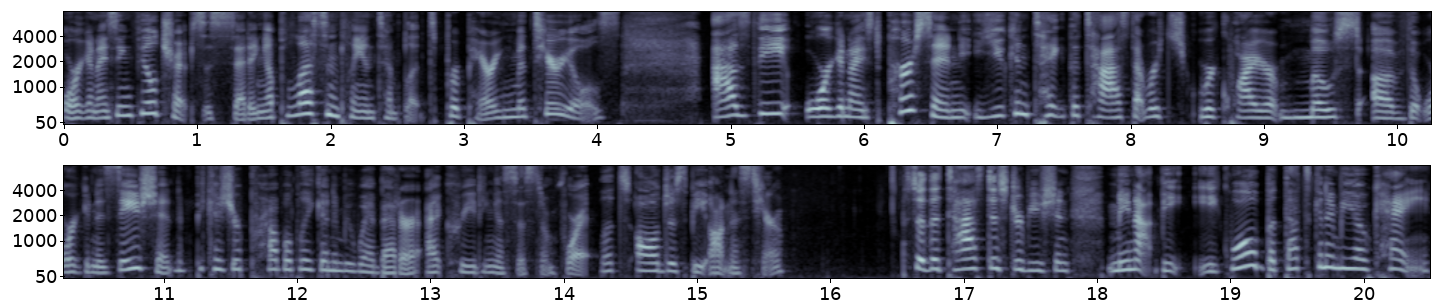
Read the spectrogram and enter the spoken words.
organizing field trips, setting up lesson plan templates, preparing materials as the organized person, you can take the tasks that re- require most of the organization because you're probably going to be way better at creating a system for it. Let's all just be honest here. So the task distribution may not be equal, but that's going to be okay.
